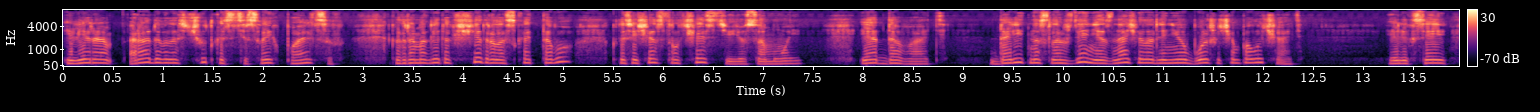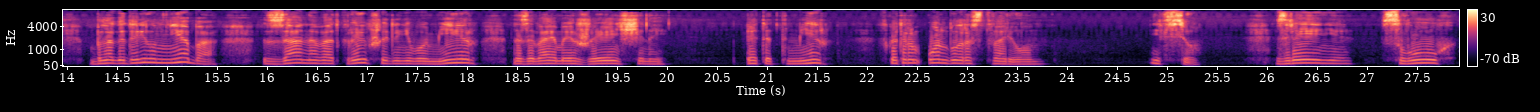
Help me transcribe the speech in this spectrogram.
И Вера радовалась чуткости своих пальцев, которые могли так щедро ласкать того, кто сейчас стал частью ее самой, и отдавать, дарить наслаждение значило для нее больше, чем получать. И Алексей благодарил небо, заново открывший для него мир, называемый женщиной. Этот мир, в котором он был растворен. И все. Зрение, слух,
